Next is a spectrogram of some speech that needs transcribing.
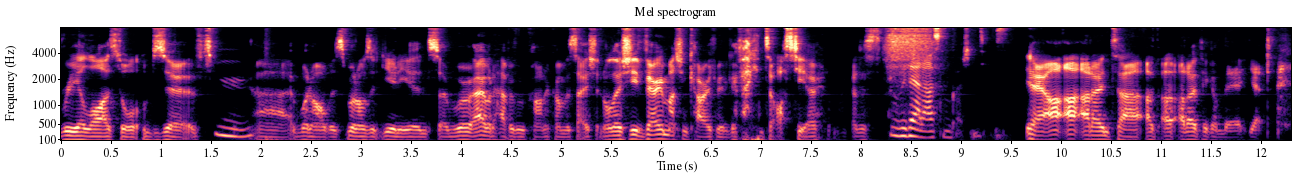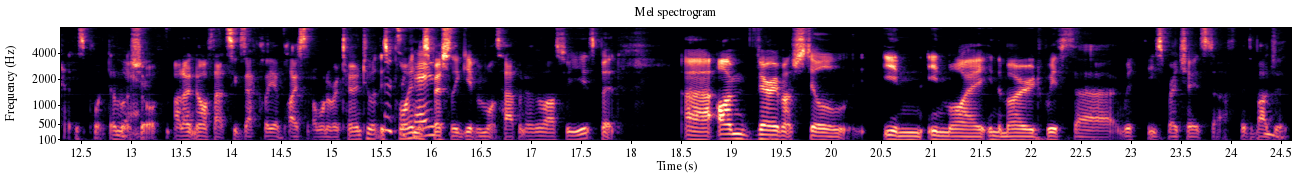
realized or observed Mm. uh, when I was when I was at uni, and so we were able to have a good kind of conversation. Although she very much encouraged me to go back into osteo. I just Without asking questions, yes. yeah, I, I- don't uh, I, I don't think I'm there yet at this point. I'm not sure. I don't know if that's exactly a place that I want to return to at this That's point, okay. especially given what's happened over the last few years. But uh, I'm very much still in in my in the mode with uh, with the spreadsheet stuff, with the budget,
